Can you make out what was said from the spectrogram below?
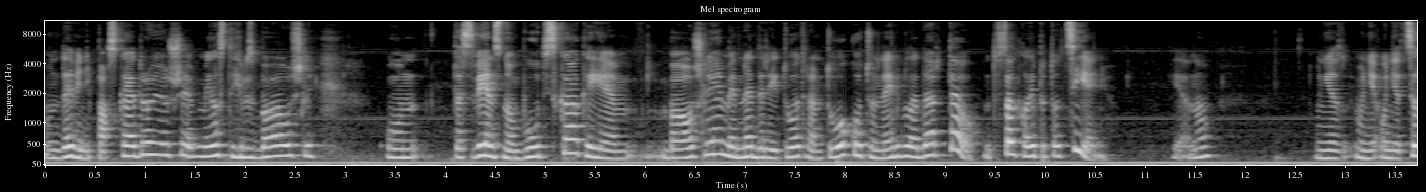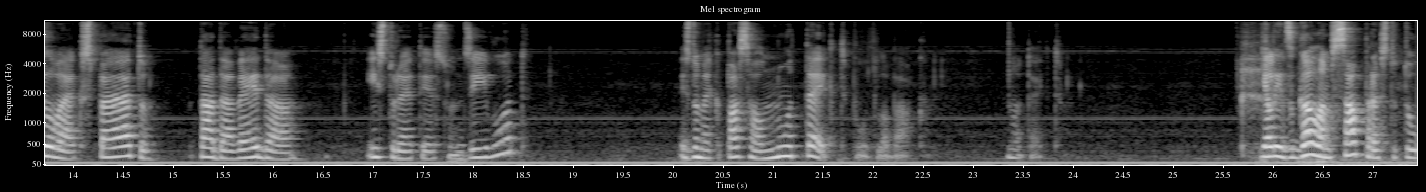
un deviņi paskaidrojošie mīlestības baušļi. Un tas viens no būtiskākajiem baušļiem ir nedarīt otram to, ko tu negribi, lai dara tev. Un tas atkal ir par to cieņu. Ja, nu? un, ja, un, ja, un ja cilvēks spētu tādā veidā izturēties un dzīvot, es domāju, ka pasaule noteikti būtu labāka. Noteikti. Ja līdz galam saprastu to,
